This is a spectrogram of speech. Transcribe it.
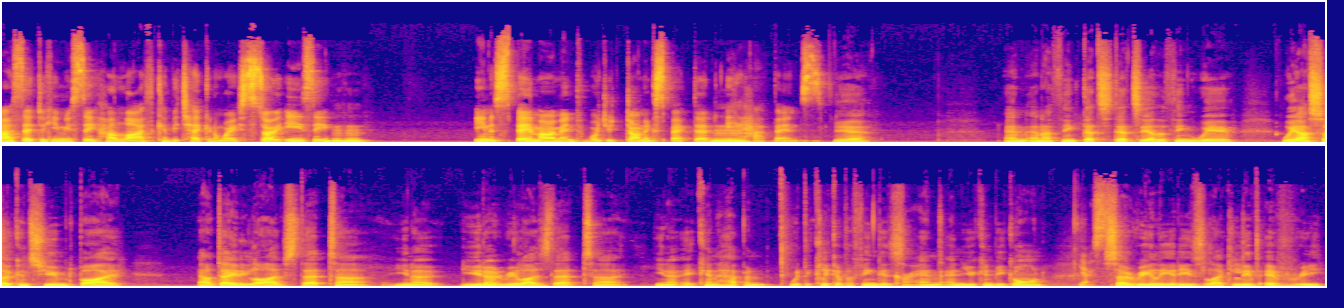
I said to him, You see how life can be taken away so easy mm-hmm. In a spare moment, what you don't expect it, it happens. Yeah. And and I think that's that's the other thing where we are so consumed by our daily lives that uh, you know you don't realize that uh, you know it can happen with the click of a fingers Correct. and and you can be gone Yes. so really it is like live every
